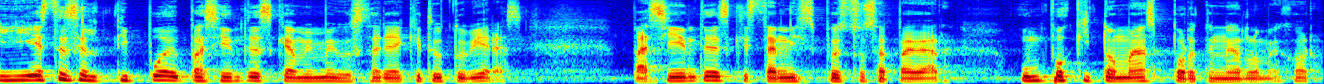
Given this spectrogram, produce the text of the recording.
Y este es el tipo de pacientes que a mí me gustaría que tú tuvieras. Pacientes que están dispuestos a pagar un poquito más por tenerlo mejor.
